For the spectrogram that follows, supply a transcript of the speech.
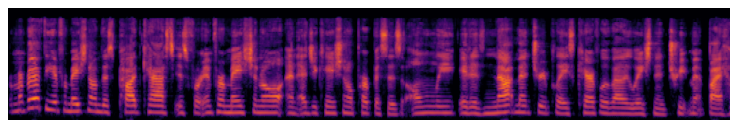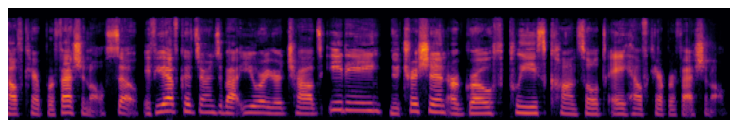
Remember that the information on this podcast is for informational and educational purposes only. It is not meant to replace careful evaluation and treatment by a healthcare professional. So, if you have concerns about you or your child's eating, nutrition, or growth, please consult a healthcare professional.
